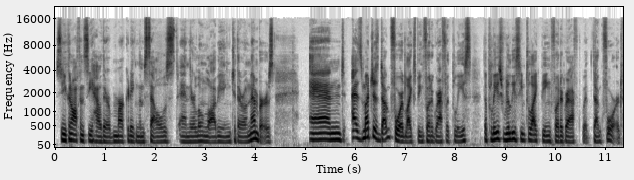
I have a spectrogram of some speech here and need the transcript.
So you can often see how they're marketing themselves and their loan lobbying to their own members. And as much as Doug Ford likes being photographed with police, the police really seem to like being photographed with Doug Ford.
